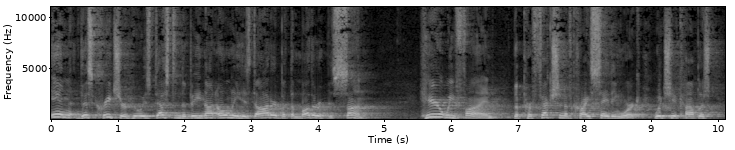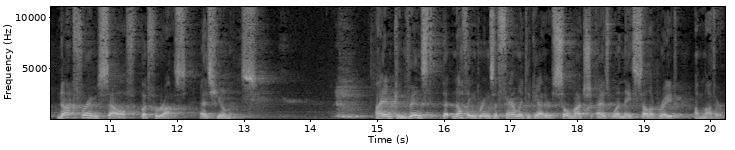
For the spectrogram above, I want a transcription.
in this creature who is destined to be not only his daughter, but the mother of his Son. Here we find the perfection of Christ's saving work, which he accomplished not for himself, but for us as humans. I am convinced that nothing brings a family together so much as when they celebrate a mother.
